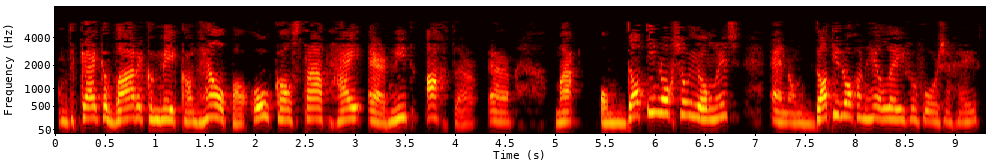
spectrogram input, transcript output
om te kijken waar ik hem mee kan helpen. Ook al staat hij er niet achter. Maar omdat hij nog zo jong is en omdat hij nog een heel leven voor zich heeft,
